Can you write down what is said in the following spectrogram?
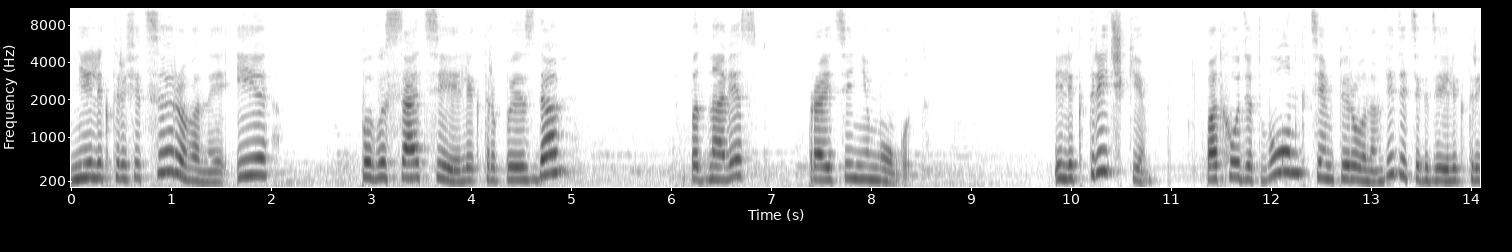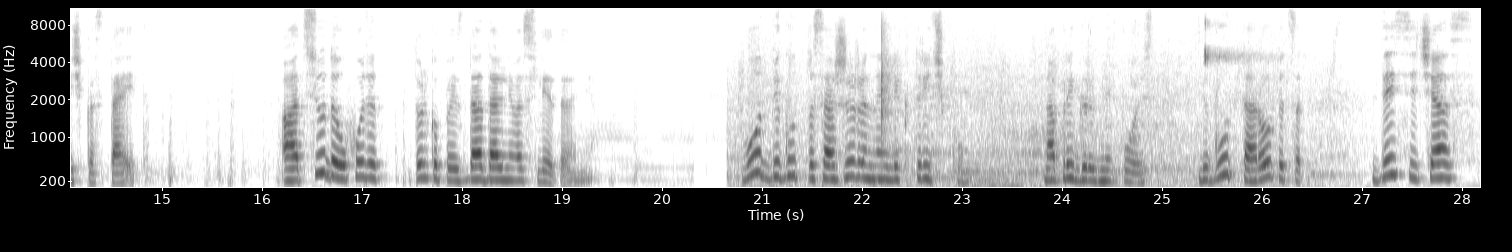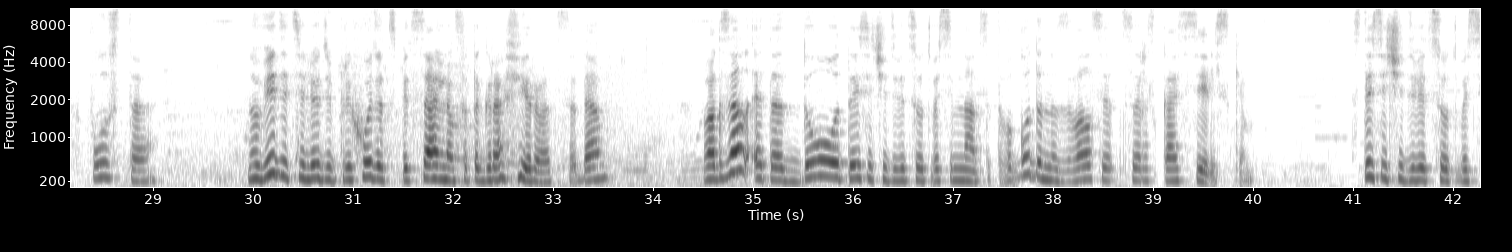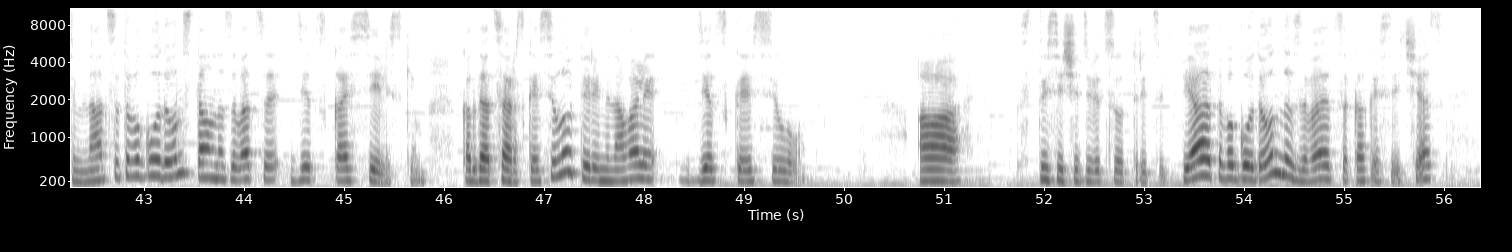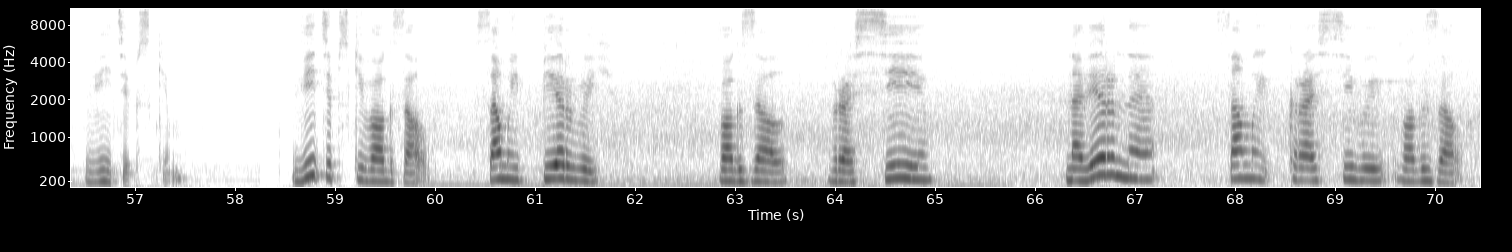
не электрифицированные и по высоте электропоезда под навес пройти не могут. Электрички подходят вон к тем перронам. Видите, где электричка стоит? А отсюда уходят только поезда дальнего следования. Вот бегут пассажиры на электричку, на пригородный поезд. Бегут, торопятся. Здесь сейчас пусто, ну, видите, люди приходят специально фотографироваться, да? Вокзал это до 1918 года назывался Царскосельским. С 1918 года он стал называться Детскосельским, когда Царское село переименовали в Детское село. А с 1935 года он называется, как и сейчас, Витебским. Витебский вокзал, самый первый вокзал в России, наверное, самый красивый вокзал –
